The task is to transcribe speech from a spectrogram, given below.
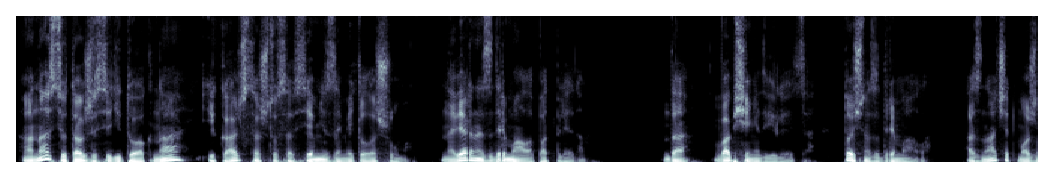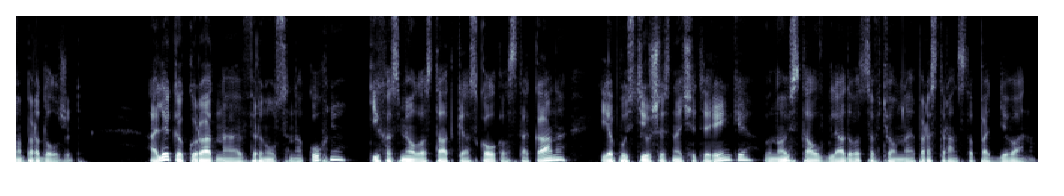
Она все так же сидит у окна и кажется, что совсем не заметила шума. Наверное, задремала под пледом. Да, вообще не двигается. Точно задремала. А значит, можно продолжить. Олег аккуратно вернулся на кухню тихо смел остатки осколков стакана и, опустившись на четвереньки, вновь стал вглядываться в темное пространство под диваном.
